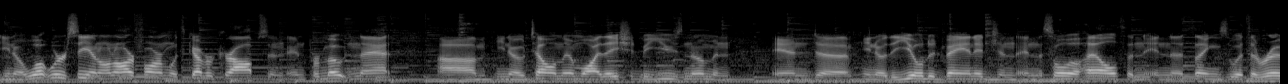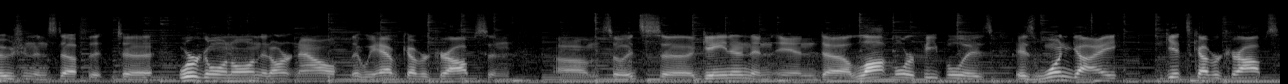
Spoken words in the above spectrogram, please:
you know, what we're seeing on our farm with cover crops and, and promoting that, um, you know, telling them why they should be using them and, and uh, you know, the yield advantage and, and the soil health and, and, the things with erosion and stuff that uh, we're going on that aren't now that we have cover crops. And um, so it's uh, gaining and, and uh, a lot more people is, is one guy gets cover crops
